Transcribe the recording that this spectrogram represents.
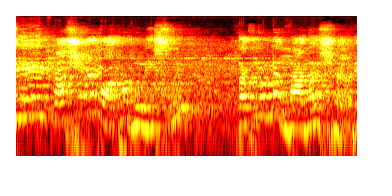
যে কার সঙ্গে কথা বলিস তুই? তখন ওটা দাদার সাথে।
